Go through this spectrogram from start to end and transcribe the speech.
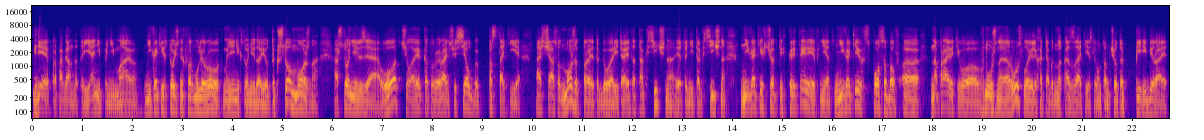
Где пропаганда-то? Я не понимаю. Никаких точных формулировок мне никто не дает. Так что можно, а что нельзя? Вот человек, который раньше сел бы по статье, а сейчас он может про это говорить, а это токсично, это не токсично. Никаких четких критериев нет, никаких способов э, направить его в нужное русло или хотя бы наказать, если он там что-то перебирает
